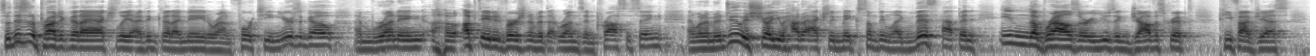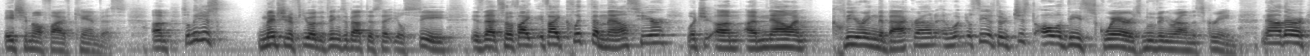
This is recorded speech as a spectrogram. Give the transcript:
So this is a project that I actually, I think that I made around 14 years ago. I'm running an updated version of it that runs in processing. And what I'm gonna do is show you how to actually make something like this happen in the browser using JavaScript, P5JS, HTML5 Canvas. Um, so let me just mention a few other things about this that you'll see is that so if I if I click the mouse here, which um, I'm now I'm clearing the background, and what you'll see is there are just all of these squares moving around the screen. Now they're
